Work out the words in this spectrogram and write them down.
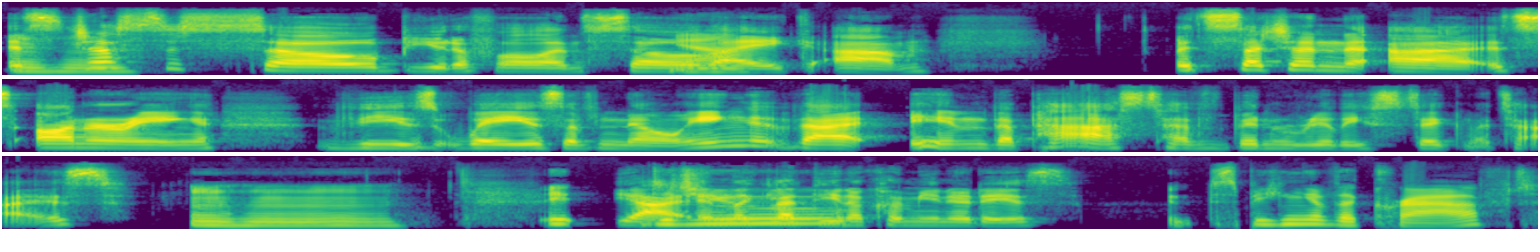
it's Mhm. just so beautiful and so Yeah. like um it's such an uh it's honoring these ways of knowing that in the past have been really stigmatized Mm-hmm. It, yeah in like latino communities Speaking of the craft,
